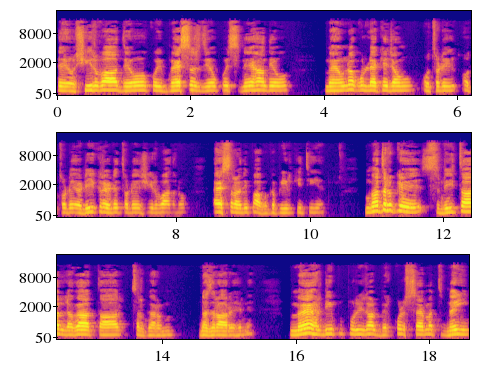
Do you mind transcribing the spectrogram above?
ਤੇ ਉਹ ਆਸ਼ੀਰਵਾਦ ਦਿਓ, ਕੋਈ ਮੈਸੇਜ ਦਿਓ, ਕੋਈ ਸਨੇਹਾ ਦਿਓ, ਮੈਂ ਉਹਨਾਂ ਕੋਲ ਲੈ ਕੇ ਜਾਊਂ। ਉਹ ਤੁਹਾਡੀ, ਉਹ ਤੁਹਾਡੇ ਅਡੀਕ ਰਹੇ ਨੇ ਤੁਹਾਡੇ ਆਸ਼ੀਰਵਾਦ ਨੂੰ। ਇਸ ਤਰ੍ਹਾਂ ਦੀ ਭਾਵਕ ਅਪੀਲ ਕੀਤੀ ਹੈ। ਮਤਲਬ ਕਿ ਸੁਨੀਤਾ ਲਗਾਤਾਰ ਸਰਗਰਮ ਨਜ਼ਰ ਆ ਰਹੇ ਨੇ। ਮੈਂ ਹਰਦੀਪ ਪੁਰੀ ਨਾਲ ਬਿਲਕੁਲ ਸਹਿਮਤ ਨਹੀਂ।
